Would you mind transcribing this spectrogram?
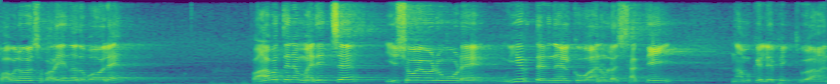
പൗലോസ് പറയുന്നത് പോലെ പാപത്തിന് മരിച്ച് ഈശോയോടുകൂടെ ഉയർത്തെഴുന്നേൽക്കുവാനുള്ള ശക്തി നമുക്ക് ലഭിക്കുവാൻ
